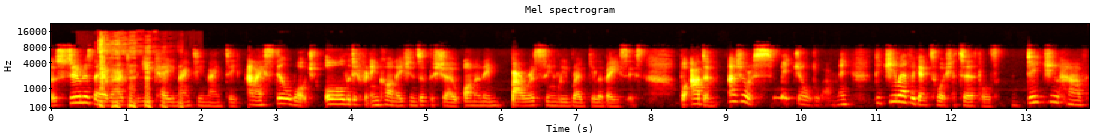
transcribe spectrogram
as soon as they arrived in the UK in 1990, and I still watch all the different incarnations of the show on an embarrassingly regular basis. But Adam, as you're a smidge older than me, did you ever get to watch the Turtles? Did you have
